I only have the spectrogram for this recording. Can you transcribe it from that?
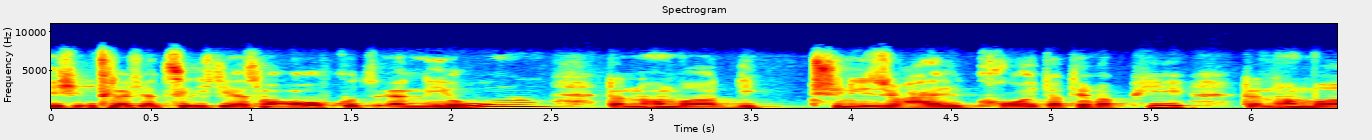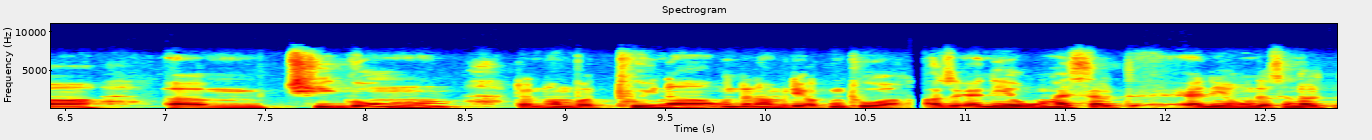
Ich, vielleicht erzähle ich dir erstmal auf, kurz Ernährung. Dann haben wir die chinesische Heilkräutertherapie. Dann haben wir ähm, Qigong. Dann haben wir Tuina und dann haben wir die Akupunktur. Also Ernährung heißt halt, Ernährung, das sind halt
